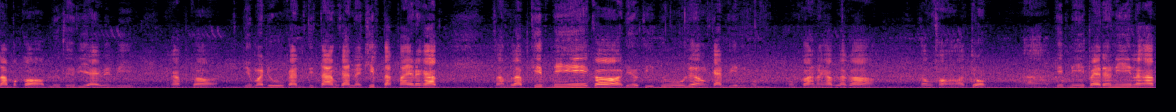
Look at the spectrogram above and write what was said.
ลำประกอบหรือซื้อ DJI PV นะครับ ก็เดี๋ยวมาดูกันติดตามกันในคลิปตัดไปนะครับสำหรับคลิปนี้ก็เดี๋ยวดูเรื่องของการบินผมผมก่อนนะครับ แล้วก็ต้องขอจบอคลิปนี้ไปเท่านี้แล้วครับ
